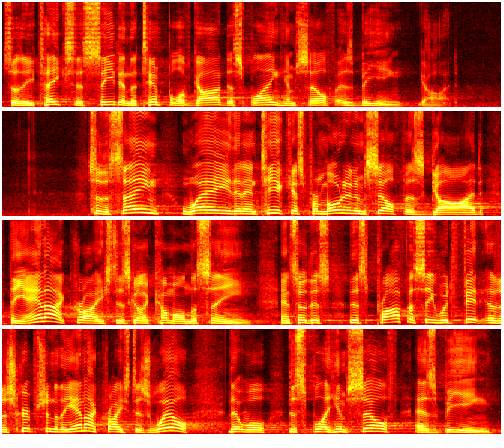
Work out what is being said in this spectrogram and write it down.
so that he takes his seat in the temple of God, displaying himself as being God. So, the same way that Antiochus promoted himself as God, the Antichrist is going to come on the scene. And so, this, this prophecy would fit a description of the Antichrist as well that will display himself as being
